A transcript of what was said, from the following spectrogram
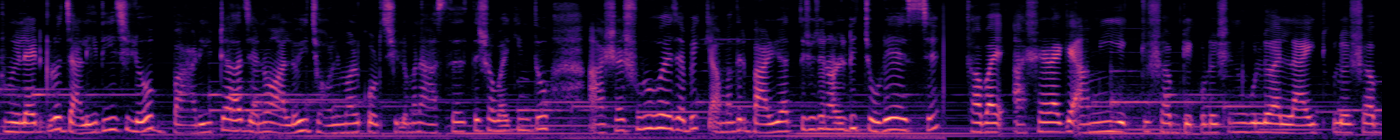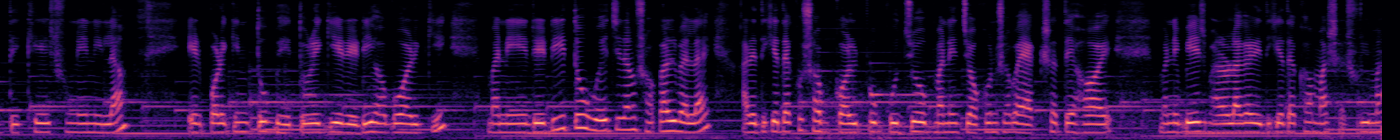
টুনি লাইটগুলো জ্বালিয়ে দিয়েছিল, বাড়িটা যেন আলোয় ঝলমল করছিল। মানে আস্তে আস্তে সবাই কিন্তু আসা শুরু হয়ে যাবে, আমাদের বাড়ির আত্মীয় স্বজন অলরেডি চড়ে এসছে। সবাই আসার আগে আমি একটু সব ডেকোরেশনগুলো আর লাইটগুলো সব দেখে শুনে নিলাম। এরপরে কিন্তু ভেতরে গিয়ে রেডি হব আর কি। মানে রেডি তো হয়েছিলাম সকালবেলায়, আর এদিকে দেখো সব গল্প গুজব মানে যখন সবাই একসাথে হয় মানে বেশ ভালো লাগার। এদিকে দেখো আমার শাশুড়ি মা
